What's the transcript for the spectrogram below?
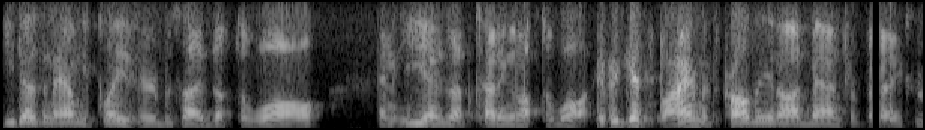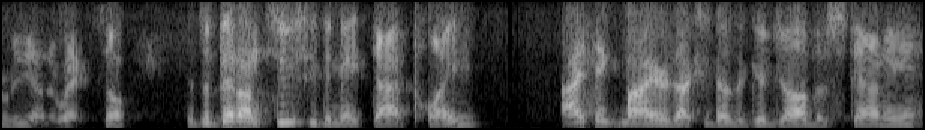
he doesn't have any plays here besides up the wall and he ends up cutting off the wall. If it gets by him, it's probably an odd man for Vancouver the other way. So it's a bit on Soucy to make that play. I think Myers actually does a good job of standing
